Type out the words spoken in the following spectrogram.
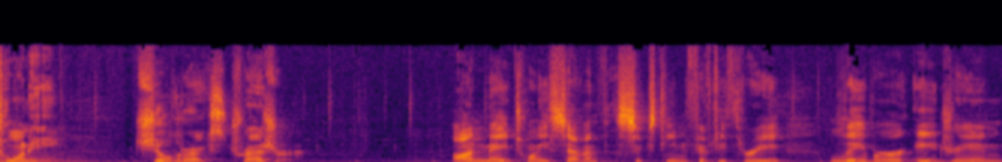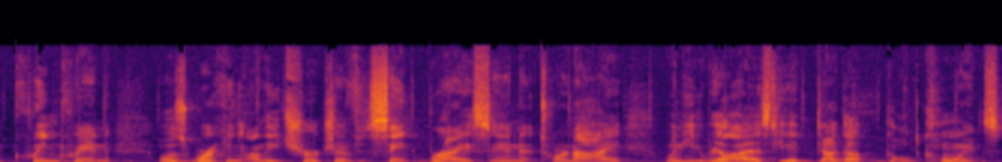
20. Childeric's Treasure. On May 27, 1653, laborer Adrian Quinquin was working on the Church of St. Brice in Tournai when he realized he had dug up gold coins.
